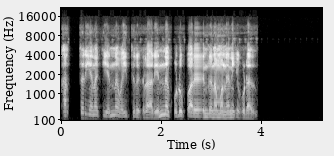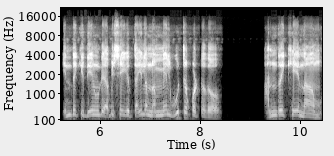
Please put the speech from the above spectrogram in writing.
கர்த்தர் எனக்கு என்ன வைத்திருக்கிறார் என்ன கொடுப்பார் என்று நம்ம நினைக்க கூடாது என்றைக்கு தேவனுடைய அபிஷேக தைலம் நம்மேல் ஊற்றப்பட்டதோ அன்றைக்கே நாம்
